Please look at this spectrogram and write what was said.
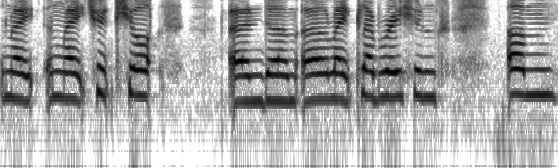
and like and like trick shots, and um, uh, like collaborations. Um,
